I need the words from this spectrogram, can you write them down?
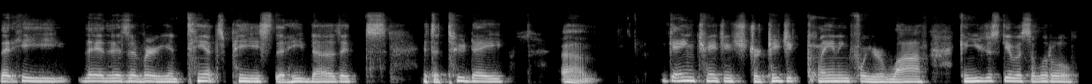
that he that is a very intense piece that he does. It's it's a two day um, game changing strategic planning for your life. Can you just give us a little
